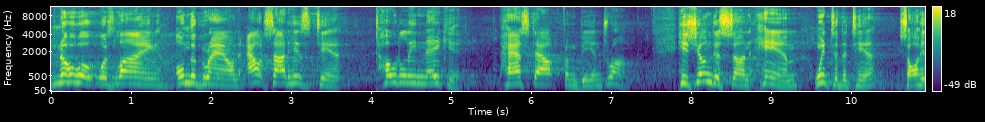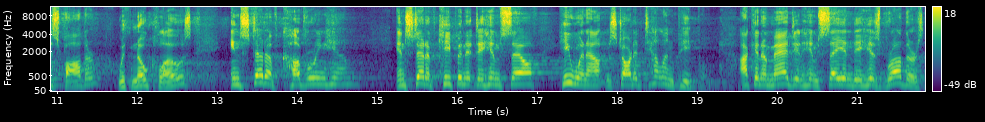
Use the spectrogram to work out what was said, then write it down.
Noah was lying on the ground outside his tent, totally naked, passed out from being drunk. His youngest son, Ham, went to the tent, saw his father with no clothes. Instead of covering him, instead of keeping it to himself, he went out and started telling people. I can imagine him saying to his brothers,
